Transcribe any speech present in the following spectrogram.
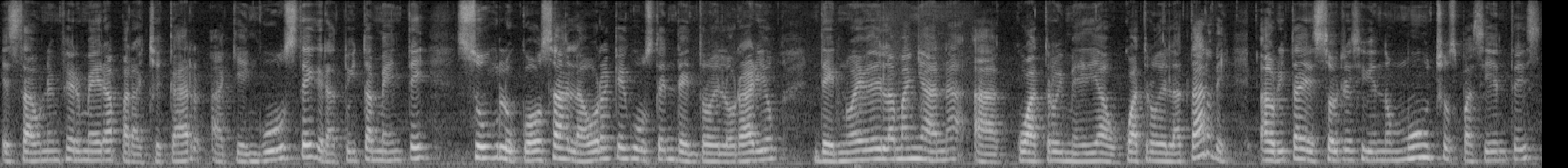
está una enfermera para checar a quien guste gratuitamente su glucosa a la hora que gusten dentro del horario de 9 de la mañana a 4 y media o 4 de la tarde. Ahorita estoy recibiendo muchos pacientes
